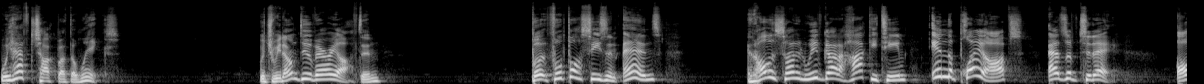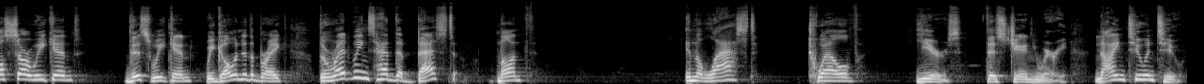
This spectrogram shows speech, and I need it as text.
we have to talk about the Wings, which we don't do very often. But football season ends, and all of a sudden we've got a hockey team in the playoffs as of today. All Star weekend, this weekend, we go into the break. The Red Wings had the best month in the last 12 years this January. 9 2 and 2,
